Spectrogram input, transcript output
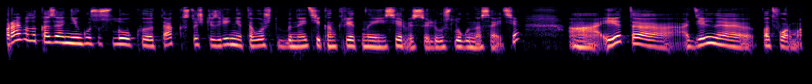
правил оказания госуслуг, так и с точки зрения того, чтобы найти конкретный сервис или услугу на сайте. И это отдельная платформа.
